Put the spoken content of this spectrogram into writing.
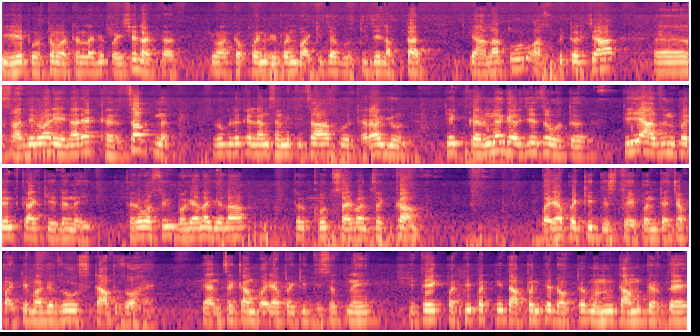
की हे पोस्टमास्टरला जे पैसे लागतात किंवा कप्पन बिपन बाकीच्या गोष्टी जे लागतात त्याला तो हॉस्पिटलच्या साधीलवार येणाऱ्या खर्चातनं रुग्ण कल्याण समितीचा ठराव घेऊन ते करणं गरजेचं होतं. ते अजूनपर्यंत काय केलं नाही. खरं वास्तविक बघायला गेला तर खोत साहेबांचं काम बऱ्यापैकी दिसतंय पण त्याच्या पाठीमागे जो स्टाफ जो आहे त्यांचं काम बऱ्यापैकी दिसत नाही. इथे एक पती पत्नी दाम्पत्य डॉक्टर म्हणून काम करतंय.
